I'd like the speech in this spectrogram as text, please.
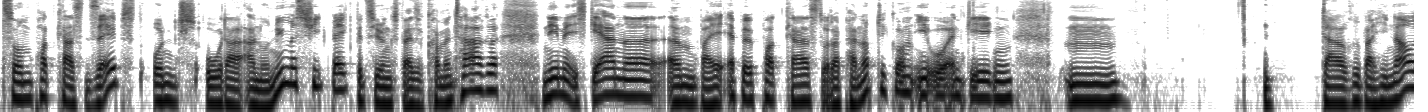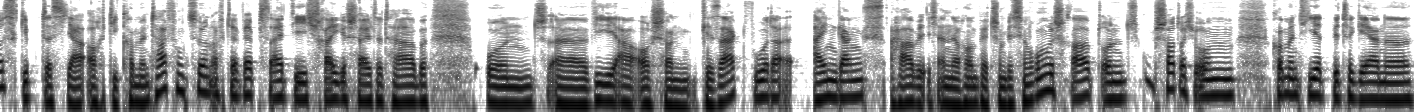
zum Podcast selbst und oder anonymes Feedback beziehungsweise Kommentare nehme ich gerne ähm, bei Apple Podcast oder Panoptikum.io entgegen. Mm, Darüber hinaus gibt es ja auch die Kommentarfunktion auf der Website, die ich freigeschaltet habe. Und äh, wie ja auch schon gesagt wurde, eingangs habe ich an der Homepage ein bisschen rumgeschraubt und schaut euch um, kommentiert bitte gerne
